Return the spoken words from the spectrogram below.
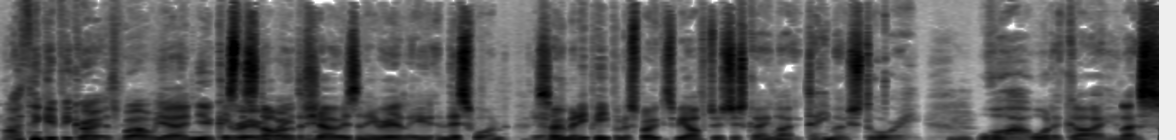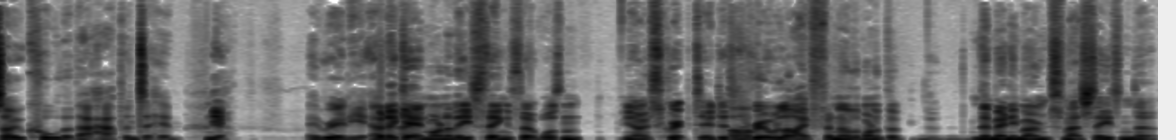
I think he'd be great as well. Yeah, new career. He's the star of the show, isn't he? Really, in this one, Yeah. so many people have spoken to me afterwards, just going like, "Demo story, wow, what a guy! That's so cool that that happened to him." Yeah. It really. But uh, again, one of these things that wasn't, you know, scripted. This Oh. is real life. Another one of the the many moments in that season that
